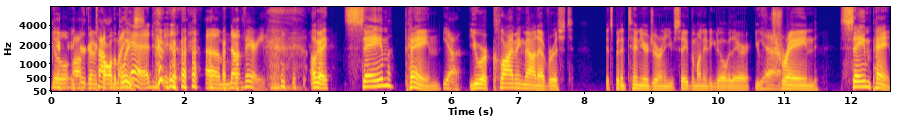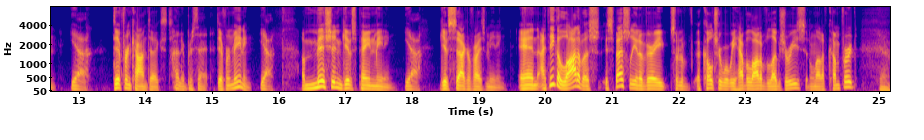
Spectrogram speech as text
go off the top of the my police. head. um, not very. Okay. Same pain. yeah. You are climbing Mount Everest. It's been a 10 year journey. You've saved the money to get over there. You've Yeah. trained. Same pain. Yeah. Different context, Hundred percent. different meaning. Yeah. A mission gives pain meaning. Yeah. gives sacrifice meaning. And I think a lot of us, especially in a very sort of a culture where we have a lot of luxuries and a lot of comfort, Yeah.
